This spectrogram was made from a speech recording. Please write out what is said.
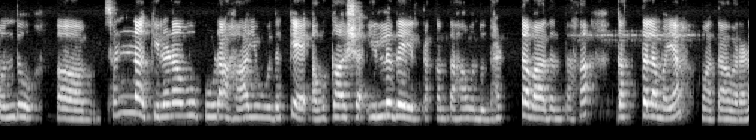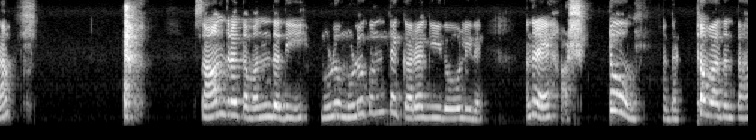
ಒಂದು ಸಣ್ಣ ಕಿರಣವೂ ಕೂಡ ಹಾಯುವುದಕ್ಕೆ ಅವಕಾಶ ಇಲ್ಲದೆ ಇರತಕ್ಕಂತಹ ಒಂದು ದಟ್ಟವಾದಂತಹ ಕತ್ತಲಮಯ ವಾತಾವರಣ. ಸಾಂದ್ರ ತಮಂದದಿ ಮುಳು ಮುಳುಗುಂತೆ ಕರಗಿದೋಲಿದೆ ಅಂದ್ರೆ ಅಷ್ಟು ದಟ್ಟವಾದಂತಹ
